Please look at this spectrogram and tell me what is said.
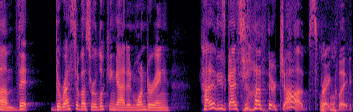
um, that the rest of us are looking at and wondering, how do these guys still have their jobs, frankly?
